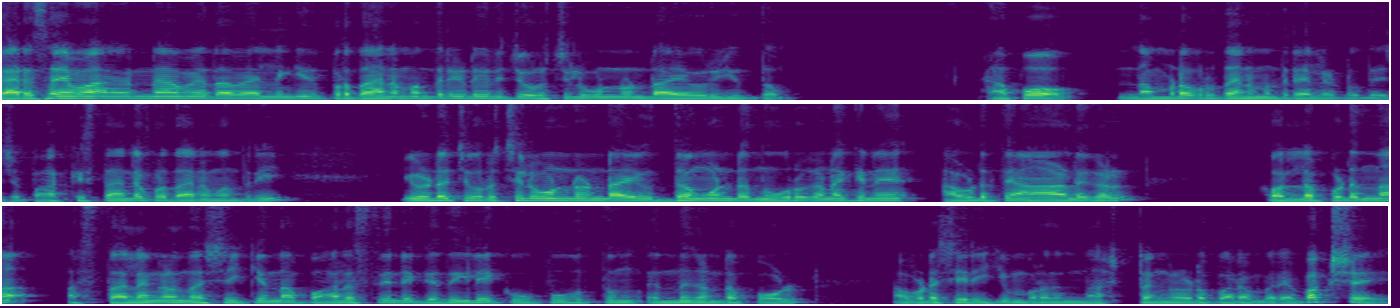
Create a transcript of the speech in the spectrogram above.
കരസേന മേധാവി അല്ലെങ്കിൽ പ്രധാനമന്ത്രിയുടെ ഒരു ചൊറിച്ചിൽ കൊണ്ടുണ്ടായ ഒരു യുദ്ധം. അപ്പോൾ നമ്മുടെ പ്രധാനമന്ത്രി അല്ല കേട്ടോ ഉദ്ദേശിച്ചത്. പാകിസ്ഥാന്റെ പ്രധാനമന്ത്രി ഇവിടെ ചൊറിച്ചിൽ കൊണ്ടുണ്ടായ യുദ്ധം കൊണ്ട് നൂറുകണക്കിന് അവിടുത്തെ ആളുകൾ കൊല്ലപ്പെടുന്ന സ്ഥലങ്ങൾ നശിക്കുന്ന പാലസ്തീന്റെ ഗതിയിലേക്ക് ഉപ്പുപുത്തും എന്ന് കണ്ടപ്പോൾ അവിടെ ശരിക്കും പറഞ്ഞ നഷ്ടങ്ങളുടെ പരമ്പര. പക്ഷേ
